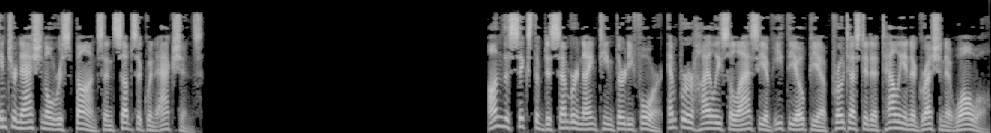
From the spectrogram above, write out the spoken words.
International response and subsequent actions On 6 December 1934, Emperor Haile Selassie of Ethiopia protested Italian aggression at Walwal.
